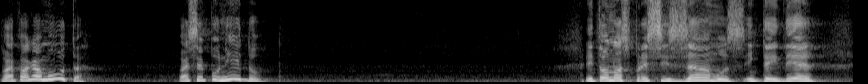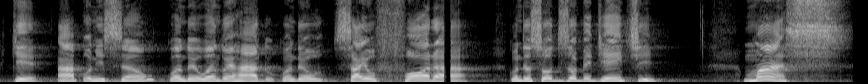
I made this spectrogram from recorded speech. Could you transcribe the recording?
Vai pagar multa. Vai ser punido. Então nós precisamos entender que há punição quando eu ando errado, quando eu saio fora, quando eu sou desobediente. Mas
